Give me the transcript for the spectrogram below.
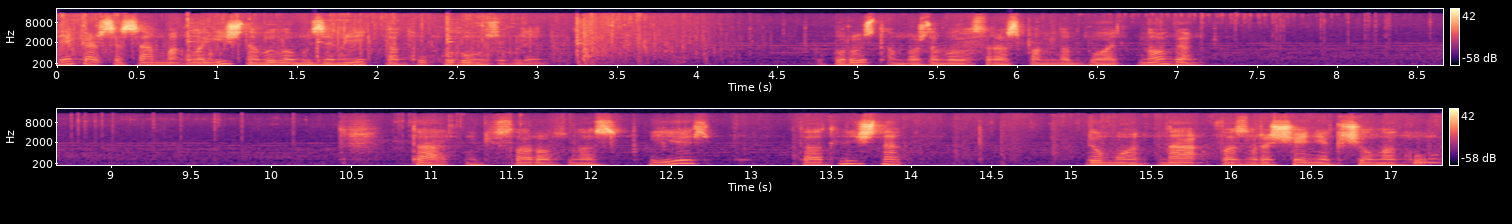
мне кажется, самое логично было бы заменить на кукурузу, блин. Кукуруз там можно было сразу понабывать много. Так, ну кислород у нас есть. Это отлично. Думаю, на возвращение к челноку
